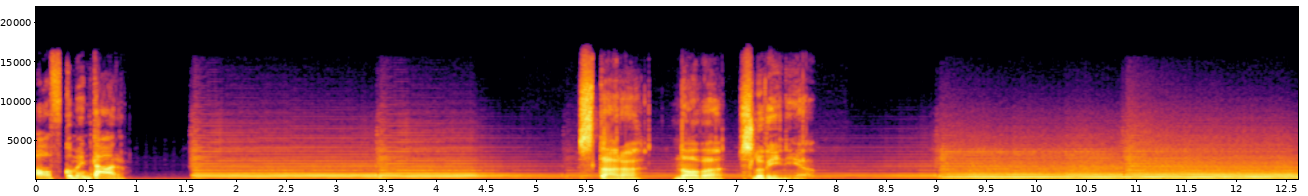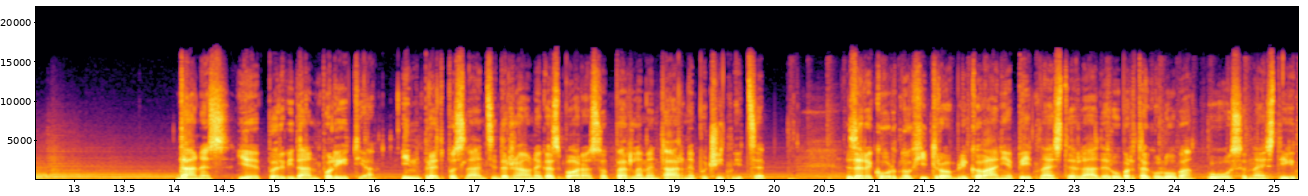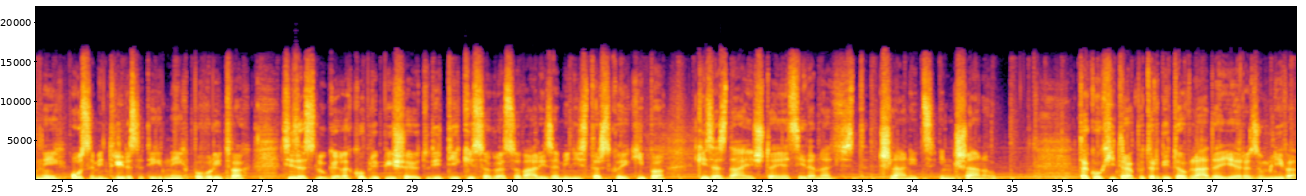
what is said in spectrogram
Off komentar. Stara, nova Slovenija. Danes je prvi dan poletja in pred poslanci državnega zbora so parlamentarne počitnice. Za rekordno hitro oblikovanje 15. vlade Roberta Goloba v dneh, 38 dneh po volitvah si zasluge lahko pripišajo tudi ti, ki so glasovali za ministersko ekipo, ki za zdaj šteje 17 članic in članov. Tako hitra potrditev vlade je razumljiva.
